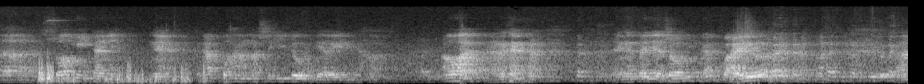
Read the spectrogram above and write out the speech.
uh, suami tanya kan kenapa hang masih hidup di hari ini? Ha. awak. Jangan tanya suami kan bahaya. Ha,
